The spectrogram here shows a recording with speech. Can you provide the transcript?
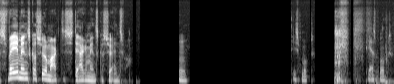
Svage mennesker søger magt, stærke mennesker søger ansvar. Det er smukt. Det er smukt.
